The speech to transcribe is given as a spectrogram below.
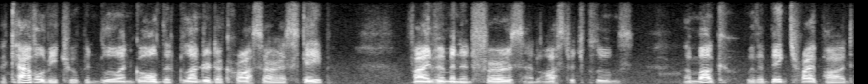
A cavalry troop in blue and gold that blundered across our escape. Fine women in furs and ostrich plumes. A monk with a big tripod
